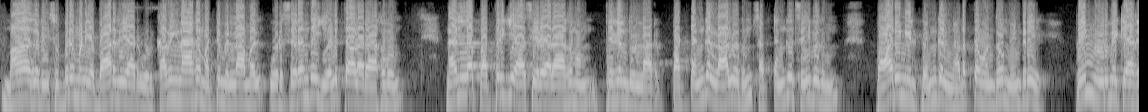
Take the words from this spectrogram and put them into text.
மகாகவி சுப்பிரமணிய பாரதியார் ஒரு கவிஞனாக மட்டுமில்லாமல் ஒரு சிறந்த எழுத்தாளராகவும் நல்ல பத்திரிகை ஆசிரியராகவும் திகழ்ந்துள்ளார். பட்டங்கள் ஆள்வதும் சட்டங்கள் செய்வதும் பாரினில் பெண்கள் நடத்த வந்தோம் என்று பெண் உரிமைக்காக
